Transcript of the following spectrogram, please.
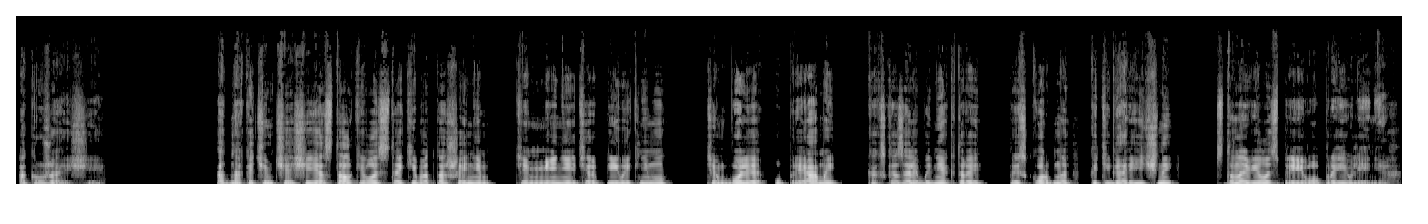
окружающие. Однако чем чаще я сталкивалась с таким отношением, тем менее терпимый к нему, тем более упрямый, как сказали бы некоторые, прискорбно категоричный, становилась при его проявлениях.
